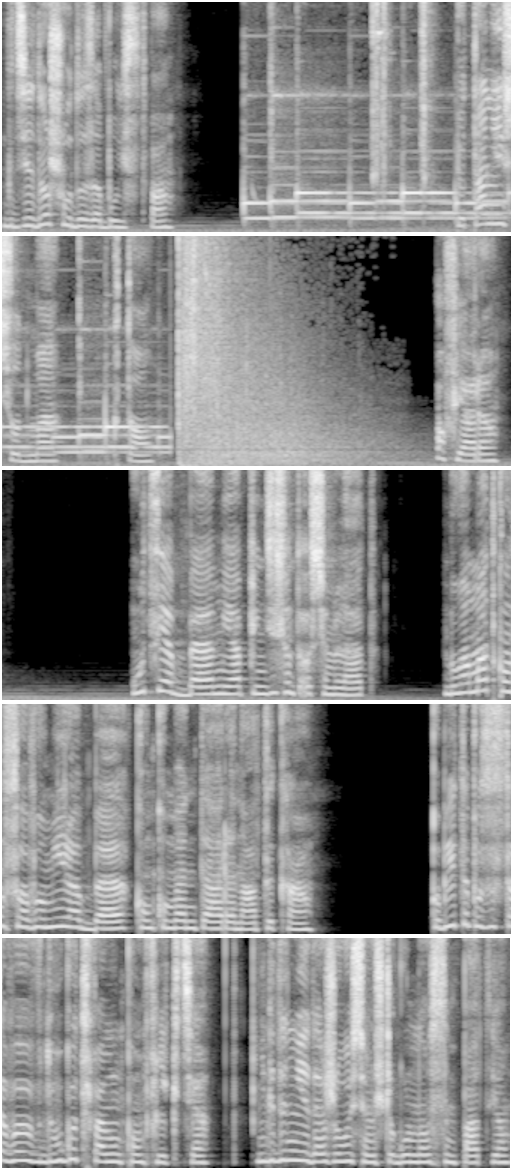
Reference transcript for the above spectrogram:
gdzie doszło do zabójstwa. Pytanie siódme. Kto? Ofiara. Łucja B. miała 58 lat. Była matką Sławomira B., konkumenta Renaty K. Kobiety pozostawały w długotrwałym konflikcie. Nigdy nie darzyły się szczególną sympatią.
